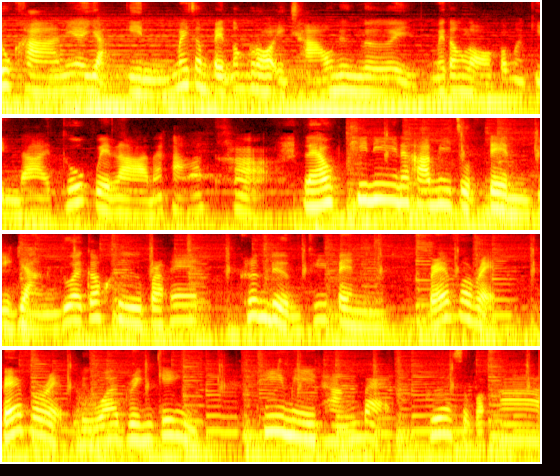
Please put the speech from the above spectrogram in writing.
ลูกค้าเนี่ยอยากกินไม่จำเป็นต้องรออีกเช้าหนึ่งเลย ไม่ต้องรอก็มากินได้ทุกเวลานะคะค่ะ แล้วที่นี่นะคะมีจุดเด่นอีกอย่างหนึ่งด้วยก็คือประเภทเครื่องดื่มที่เป็น beverage beverage หรือว่า drinking ที่มีทั้งแบบเพื่อสุขภาพ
